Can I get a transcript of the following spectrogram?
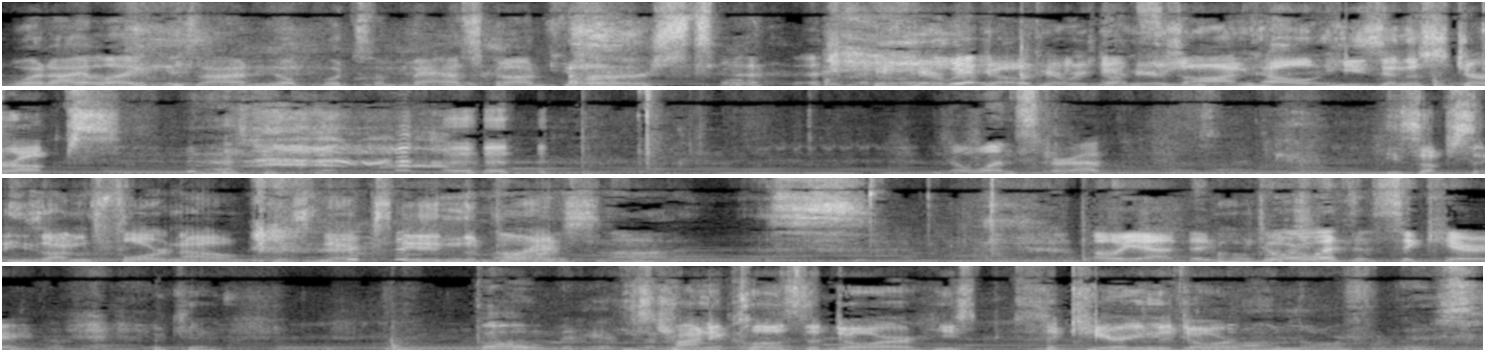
What I like is Angel puts a mask on first. Okay, here we go. Here we go. Here's Angel. He's in the stirrups. The one stirrup. He's up. He's on the floor now. His neck's in the brace. not. It's, Oh yeah, the door wasn't secure. Okay. Boom! It hits He's trying to close the door. He's securing the door. long door for this.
